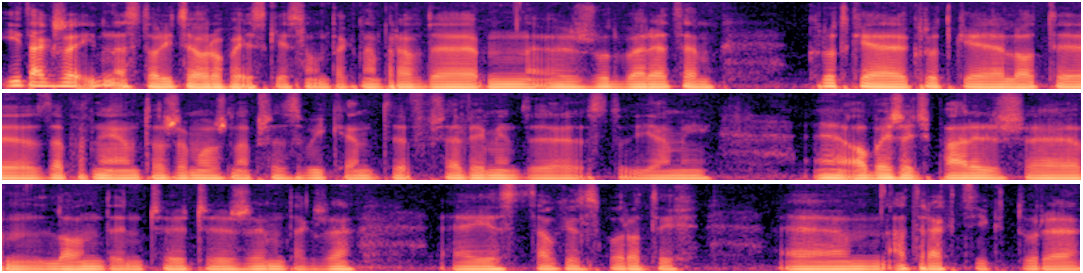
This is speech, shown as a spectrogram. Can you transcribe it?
I także inne stolice europejskie są tak naprawdę rzut beretem. Krótkie, krótkie loty zapewniają to, że można przez weekend w przerwie między studiami E, obejrzeć Paryż, e, Londyn czy, czy Rzym, także e, jest całkiem sporo tych atrakcji, które,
